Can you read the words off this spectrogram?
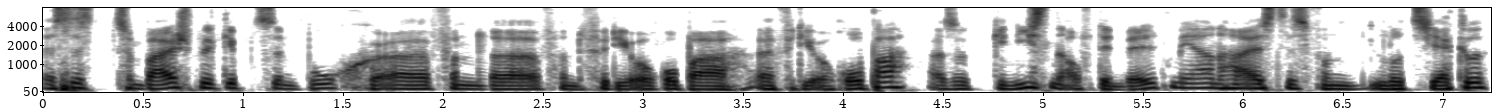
es ist zum Beispiel gibt es ein Buch äh, von der, von für die Europa äh, für die Europa, also Genießen auf den Weltmeeren heißt es von Lutz Jäckel.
